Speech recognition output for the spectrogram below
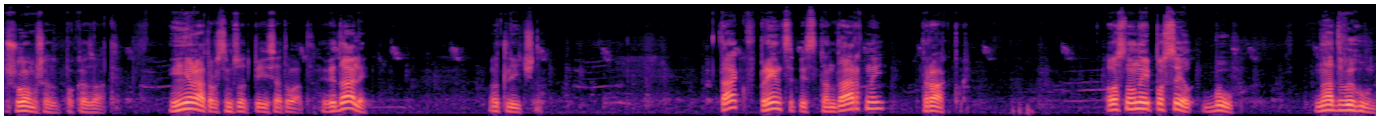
Що вам ще показати? Генератор 750 Вт. Віддалі? Отлично. Так, в принципі, стандартний трактор. Основний посил був на двигун.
